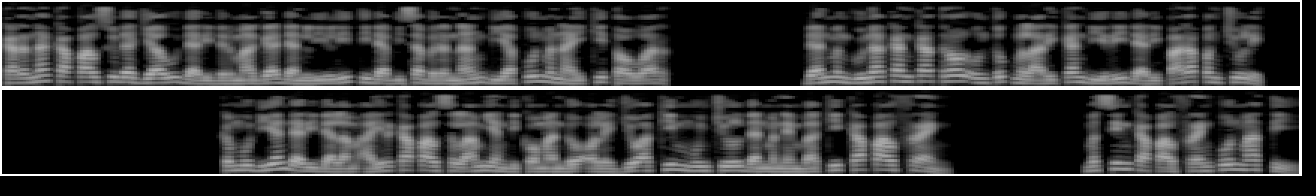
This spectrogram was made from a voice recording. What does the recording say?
Karena kapal sudah jauh dari dermaga dan Lily tidak bisa berenang dia pun menaiki tower. Dan menggunakan katrol untuk melarikan diri dari para penculik. Kemudian dari dalam air kapal selam yang dikomando oleh Joachim muncul dan menembaki kapal Frank. Mesin kapal Frank pun mati.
